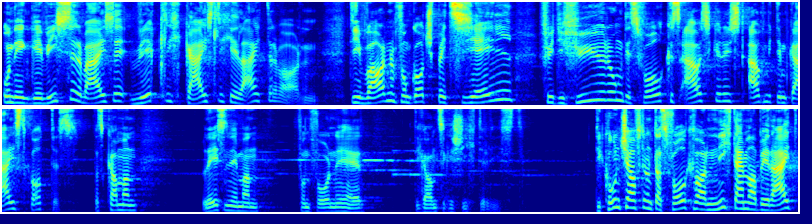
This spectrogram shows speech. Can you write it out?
und in gewisser Weise wirklich geistliche Leiter waren. Die waren von Gott speziell für die Führung des Volkes ausgerüstet, auch mit dem Geist Gottes. Das kann man lesen, wenn man von vorne her die ganze Geschichte liest. Die Kundschafter und das Volk waren nicht einmal bereit,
